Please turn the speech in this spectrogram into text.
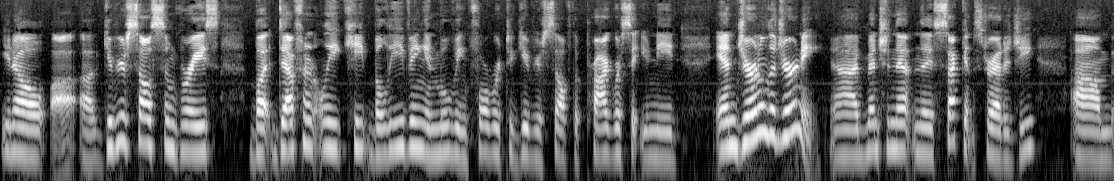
You know, uh, uh, give yourself some grace, but definitely keep believing and moving forward to give yourself the progress that you need. And journal the journey. Uh, I've mentioned that in the second strategy. Um,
